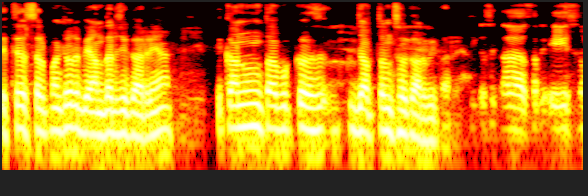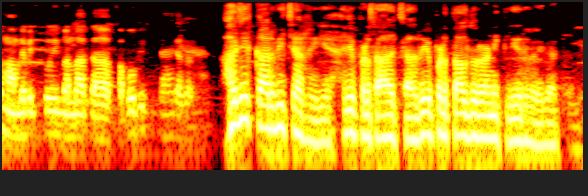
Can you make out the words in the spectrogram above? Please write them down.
ਇੱਥੇ ਸਰਪੰਚ ਉਹਦੇ ਬਿਆਨ ਦਰਜ ਕਰ ਰਹੇ ਹਾਂ ਤੇ ਕਾਨੂੰਨ ਮੁਤਾਬਕ ਜ਼ਬਤ ਅਨੁਸਾਰ ਕਾਰਵਾਈ ਕਰ ਰਹੇ ਸਰ ਇਸ ਮਾਮਲੇ ਵਿੱਚ ਕੋਈ ਬੰਦਾ ਕਾ- ਕਾਬੂ ਵੀ ਕੀਤਾ ਹੈਗਾ ਸਰ? ਹਜੇ ਕਾਰਵਾਈ ਚੱਲ ਰਹੀ ਹੈ ਹਜੇ ਪੜਤਾਲ ਚੱਲ ਰਹੀ ਹੈ ਪੜਤਾਲ ਦੌਰਾਨ ਹੀ ਕਲੀਅਰ ਹੋਏਗਾ ਕੀ ਹੈ।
